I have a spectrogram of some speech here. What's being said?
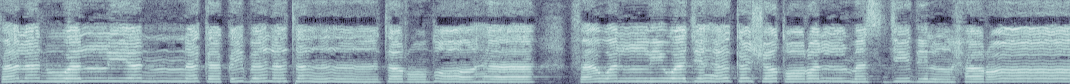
فلنولينك قبلة ترضاها فول وجهك شطر المسجد الحرام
